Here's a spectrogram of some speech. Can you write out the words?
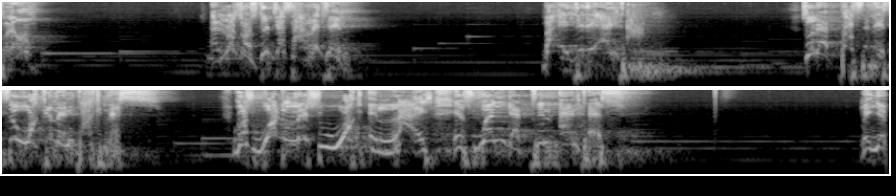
boom a lot of scriptures are written. But it didn't enter. So the person is still walking in darkness. Because what makes you walk in light is when the thing enters. You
